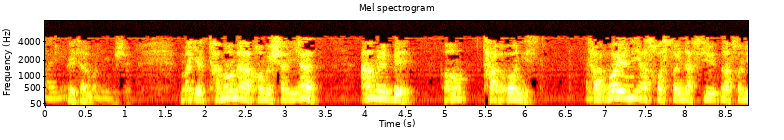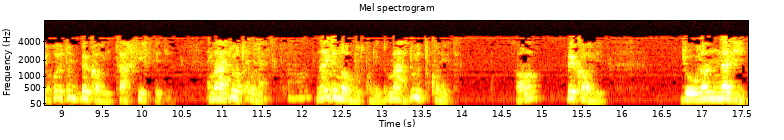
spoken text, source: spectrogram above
بله. بهتر معلوم میشه. مگر تمام احکام شریعت امر به ها تقوا نیست؟ بله. تقوا یعنی از خواستای نفسی نفسانی خودتون بکاهید تخفیف بدید. محدود کنید. نه اینکه نابود کنید محدود کنید. ها بکاهید جولان ندید.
